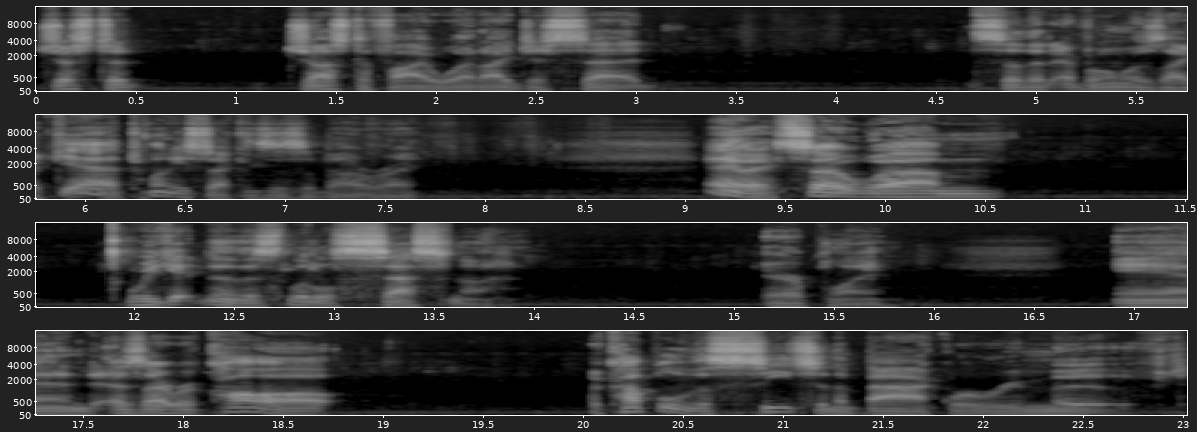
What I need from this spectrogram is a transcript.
just to justify what I just said so that everyone was like, yeah, 20 seconds is about right. Anyway, so um, we get into this little Cessna airplane. And as I recall, a couple of the seats in the back were removed.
